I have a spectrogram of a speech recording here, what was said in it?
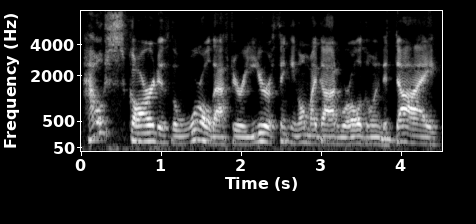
How scarred is the world after a year of thinking, oh my God, we're all going to die?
